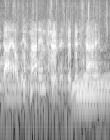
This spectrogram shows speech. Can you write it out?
dialed is not in service at this time.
